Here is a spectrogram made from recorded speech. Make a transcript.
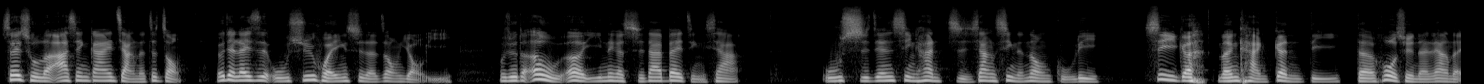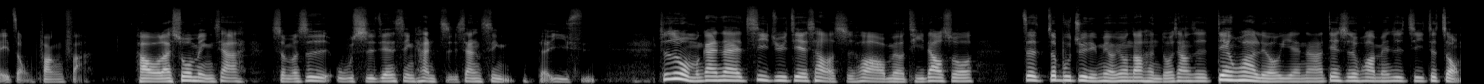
所以除了阿仙刚才讲的这种有点类似无需回应式的这种友谊，我觉得二五二一那个时代背景下。无时间性和指向性的那种鼓励，是一个 门槛更低的获取能量的一种方法。好，我来说明一下什么是无时间性和指向性的意思。就是我们刚才在戏剧介绍的时候啊，我们有提到说，这这部剧里面有用到很多像是电话留言啊、电视画面日记这种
